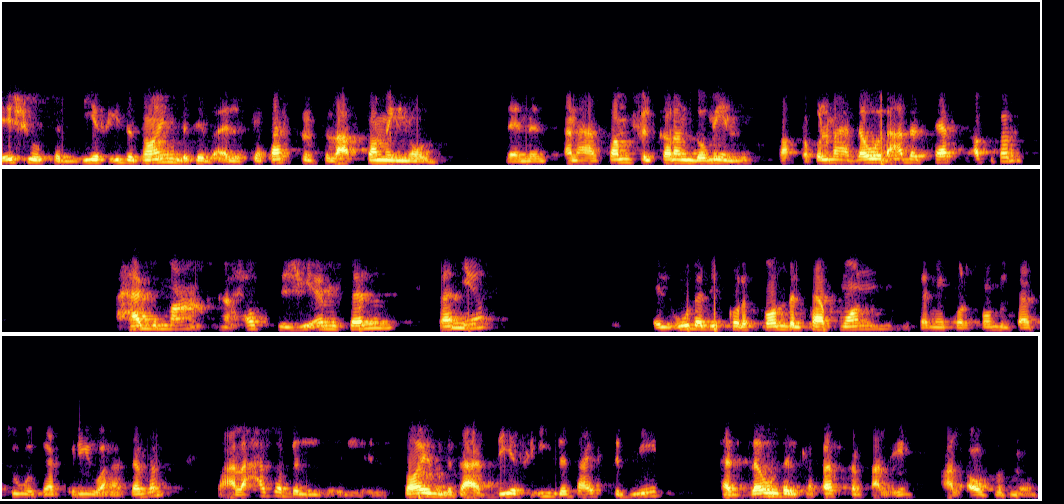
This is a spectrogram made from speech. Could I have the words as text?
issue في ال DFE design بتبقى ال capacitance اللي على ال summing node لأن أنا ه sum في ال current domain صح فكل ما هزود عدد taps أكتر هجمع هحط GM cell ثانية الأولى دي correspond ل tap 1 الثانية correspond ل tap 2 و tap 3 وهكذا على حسب ال size بتاع ال DFE اللي أنت عايز تبنيه هتزود ال capacitance على إيه؟ على ال output node.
